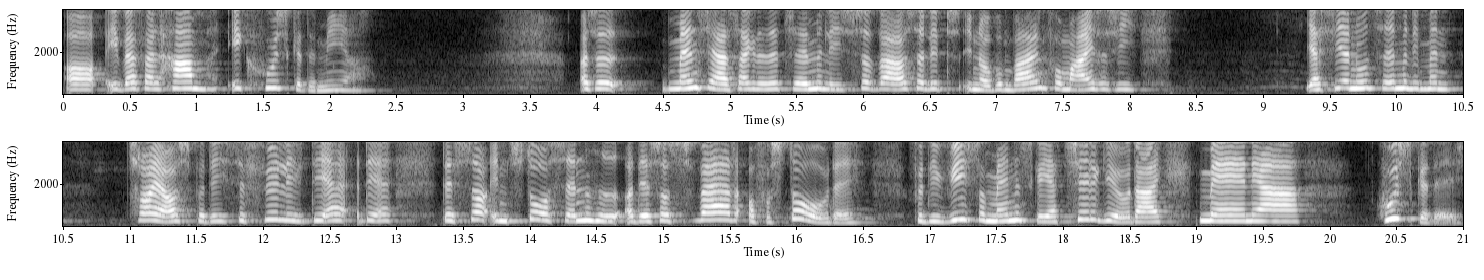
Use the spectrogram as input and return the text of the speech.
og i hvert fald ham, ikke husker det mere. Og så, mens jeg har sagt det til Emily, så var også lidt en åbenbaring for mig, at sige, jeg siger nu til Emily, men tror jeg også på det. Selvfølgelig, det er, det, er, det er så en stor sandhed, og det er så svært at forstå det. Fordi vi som mennesker, jeg tilgiver dig, men jeg husker det.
